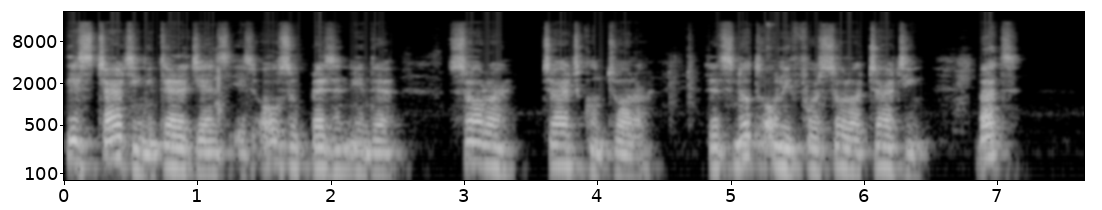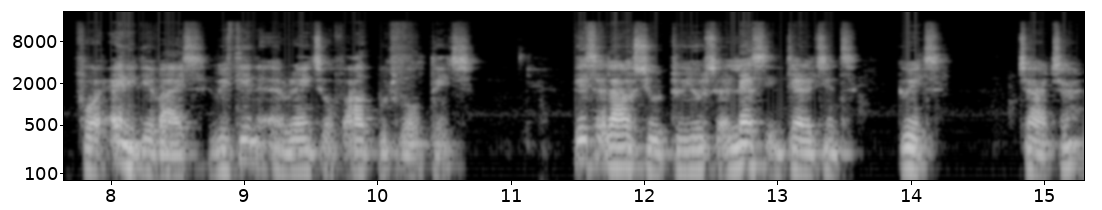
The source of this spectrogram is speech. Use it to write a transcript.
This charging intelligence is also present in the solar charge controller. That's not only for solar charging, but for any device within a range of output voltage. This allows you to use a less intelligent grid charger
